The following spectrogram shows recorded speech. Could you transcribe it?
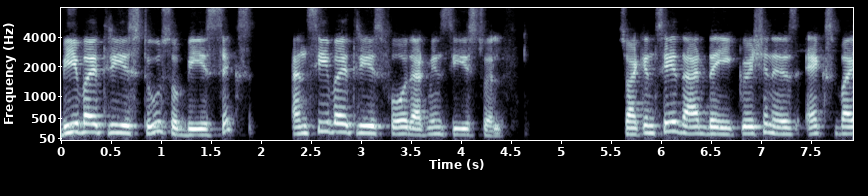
b by 3 is 2 so b is 6 and c by 3 is 4 that means c is 12 so i can say that the equation is x by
